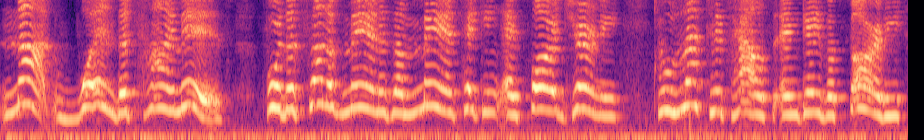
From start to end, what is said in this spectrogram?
not when the time is. For the Son of Man is a man taking a far journey who left his house and gave authority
